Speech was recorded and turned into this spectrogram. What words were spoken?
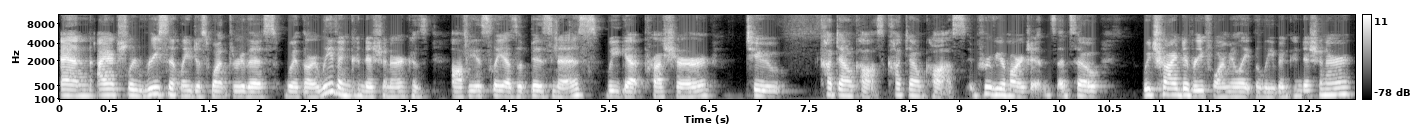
And I actually recently just went through this with our leave in conditioner because obviously, as a business, we get pressure to cut down costs, cut down costs, improve your margins. And so we tried to reformulate the leave in conditioner.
